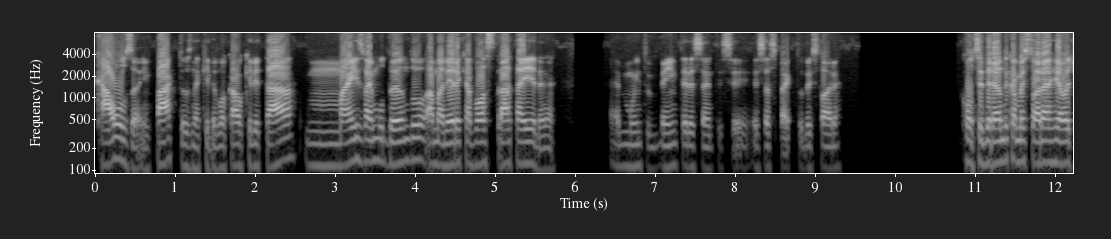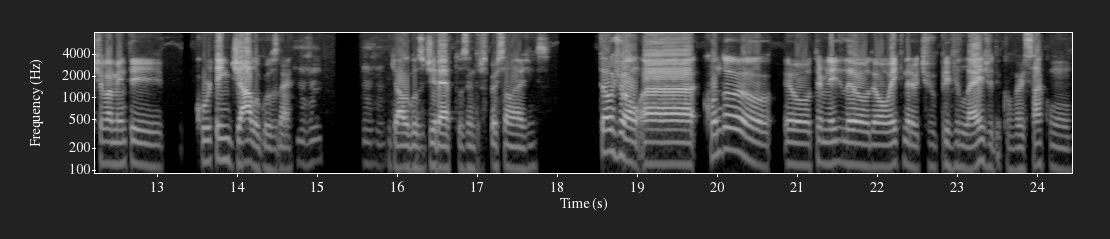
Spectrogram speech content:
causa impactos naquele local que ele tá, mais vai mudando a maneira que a voz trata ele, né? É muito bem interessante esse, esse aspecto da história. Considerando que é uma história relativamente curta em diálogos, né? Uhum. Uhum. diálogos diretos entre os personagens. Então, João, ah, quando eu, terminei de ler o The Awakener, eu tive o privilégio de conversar com,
